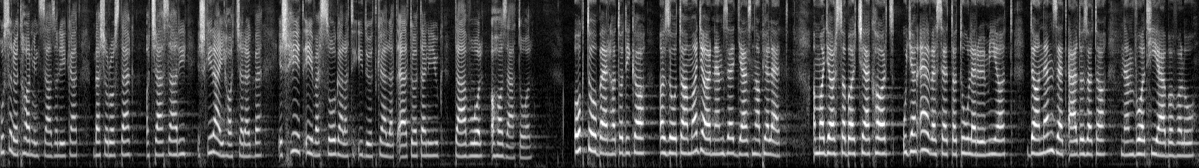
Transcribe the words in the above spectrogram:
25-30%-át besorozták a császári és királyi hadseregbe, és 7 éves szolgálati időt kellett eltölteniük távol a hazától. Október 6-a azóta a Magyar Nemzetgyász napja lett. A magyar szabadságharc ugyan elveszett a túlerő miatt, de a nemzet áldozata nem volt hiába való.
